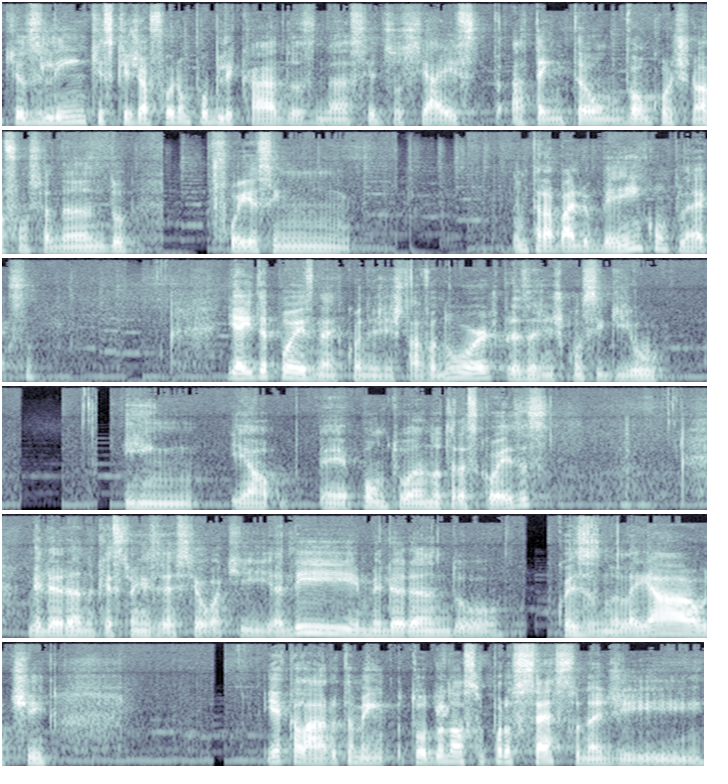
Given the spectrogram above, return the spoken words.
que os links que já foram publicados nas redes sociais até então vão continuar funcionando. Foi assim, um trabalho bem complexo. E aí depois, né, quando a gente estava no WordPress, a gente conseguiu ir, ir é, pontuando outras coisas, melhorando questões de SEO aqui e ali, melhorando coisas no layout. E é claro também todo o nosso processo, né, de,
